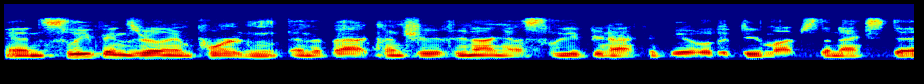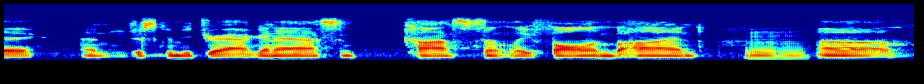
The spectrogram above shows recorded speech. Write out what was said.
And sleeping is really important in the backcountry. If you're not going to sleep, you're not going to be able to do much the next day, and you're just going to be dragging ass and constantly falling behind. Mm-hmm. Um,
